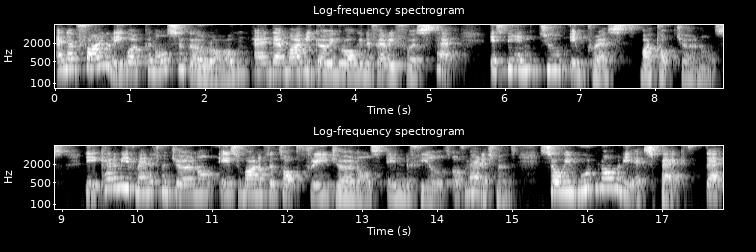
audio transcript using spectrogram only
And then finally, what can also go wrong, and that might be going wrong in the very first step, is being too impressed by top journals. The Academy of Management Journal is one of the top three journals in the field of management. So we would normally expect that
